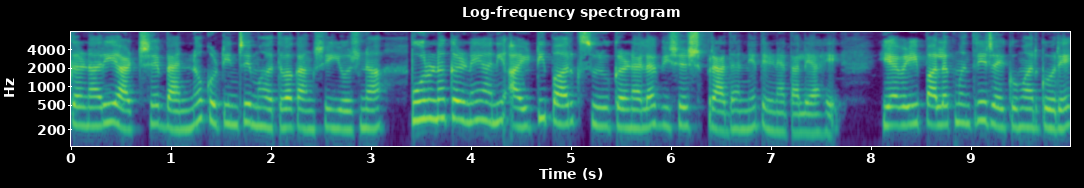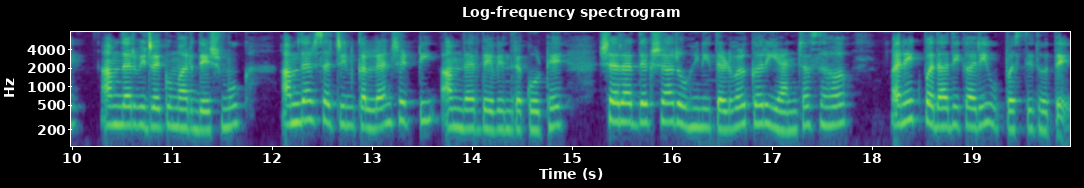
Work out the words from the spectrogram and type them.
करणारी आठशे ब्याण्णव कोटींची महत्वाकांक्षी योजना पूर्ण करणे आणि आय टी पार्क सुरू करण्याला विशेष प्राधान्य देण्यात आले आहे. यावेळी पालकमंत्री जयकुमार गोरे आमदार विजयकुमार देशमुख आमदार सचिन कल्याण शेट्टी आमदार देवेंद्र कोठे शहराध्यक्षा रोहिणी तडवळकर यांच्यासह अनेक पदाधिकारी उपस्थित होते.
